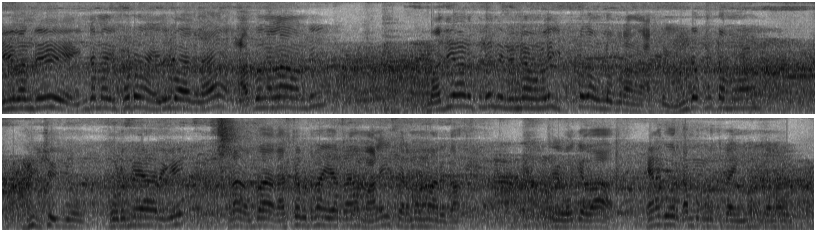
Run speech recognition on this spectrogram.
இது வந்து இந்த மாதிரி கூட்டம் நான் எதிர்பார்க்கல. அவங்கெல்லாம் வந்து மதியானத்துலேருந்து நின்றவங்களே இப்போ தான் உள்ளே போகிறாங்க அப்போ இந்த கூட்டம்லாம் ஐயோ கொடுமையாக இருக்குது ஆனால் ரொம்ப கஷ்டப்பட்டு தான் ஏறுறாங்க. மழையும் சிரமமாக இருக்கான். சரி ஓகேவா? எனக்கு ஒரு கம்பு கொடுத்துட்டாங்க.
